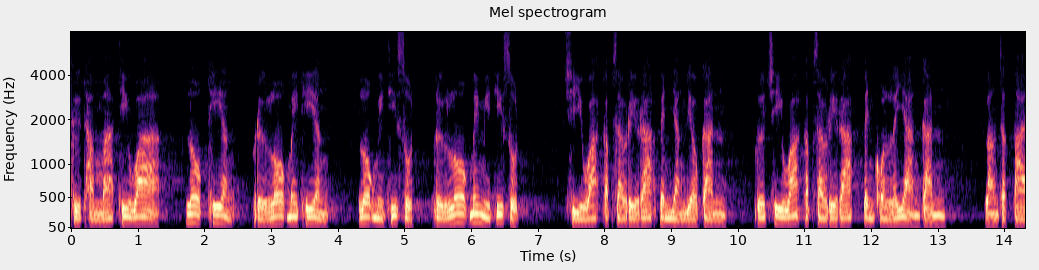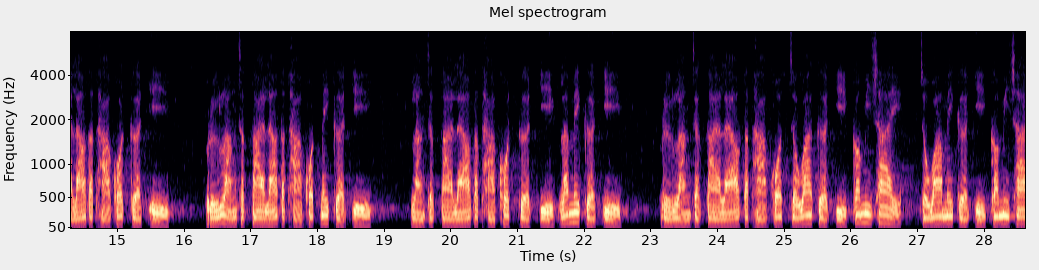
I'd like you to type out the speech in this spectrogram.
คือธรรมะที่ว่า โลกเที่ยงหรือโลกไม่เที่ยง โลกมีที่สุดหรือโลกไม่มีที่สุด ชีวะกับสรีระเป็นอย่างเดียวกัน หรือชีวะกับสรีระเป็นคนละอย่างกัน หลังจากตายแล้วตถาคตเกิดอีก หรือหลังจากตายแล้วตถาคตไม่เกิดอีก หลังจากตายแล้วตถาคตเกิดอีกและไม่เกิดอีก หรือหลังจากตายแล้วตถาคตจะว่าเกิดอีกก็ไม่ใช่ จะว่าไม่เกิดอีกก็ไม่ใช่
